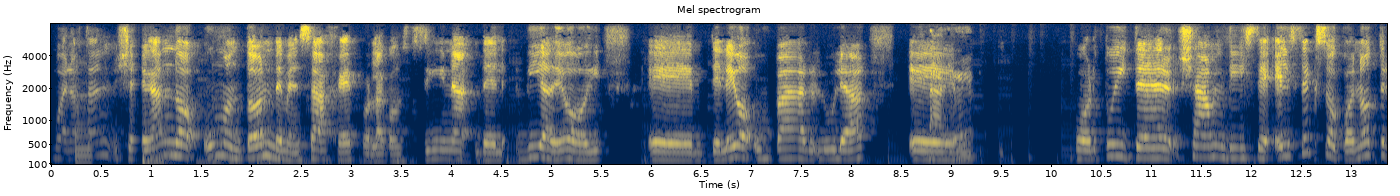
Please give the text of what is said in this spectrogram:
Bueno, están llegando un montón de mensajes por la consigna del día de hoy. Eh, te leo un par, Lula. Eh, por Twitter, Jam dice, el sexo con otro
